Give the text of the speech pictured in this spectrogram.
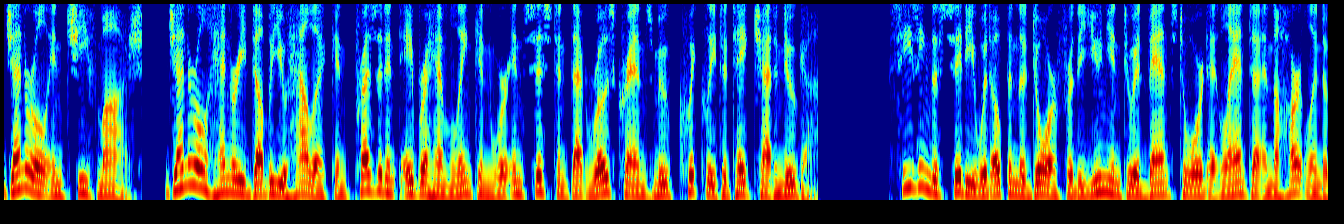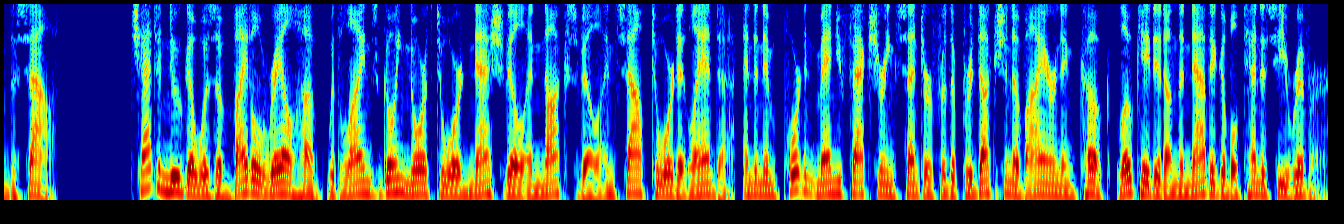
General-in-Chief Maj. General Henry W. Halleck and President Abraham Lincoln were insistent that Rosecrans move quickly to take Chattanooga. Seizing the city would open the door for the Union to advance toward Atlanta and the heartland of the South. Chattanooga was a vital rail hub with lines going north toward Nashville and Knoxville and south toward Atlanta, and an important manufacturing center for the production of iron and coke, located on the navigable Tennessee River.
